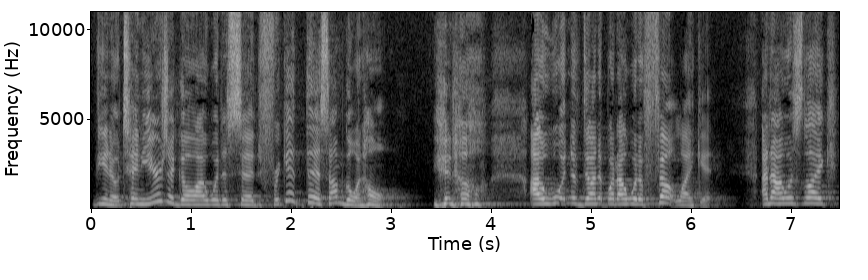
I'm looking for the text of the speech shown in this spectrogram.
you know, 10 years ago, I would have said, forget this, I'm going home. You know, I wouldn't have done it, but I would have felt like it. And I was like,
